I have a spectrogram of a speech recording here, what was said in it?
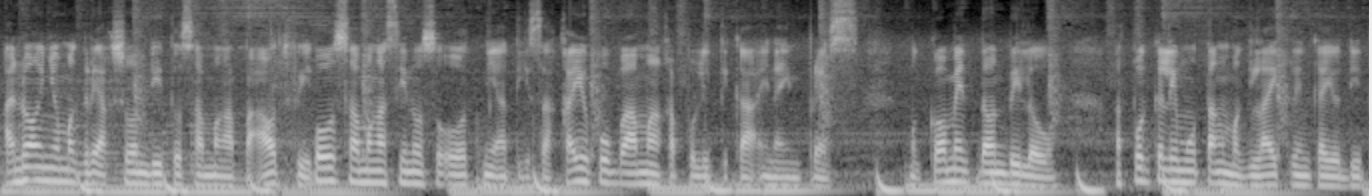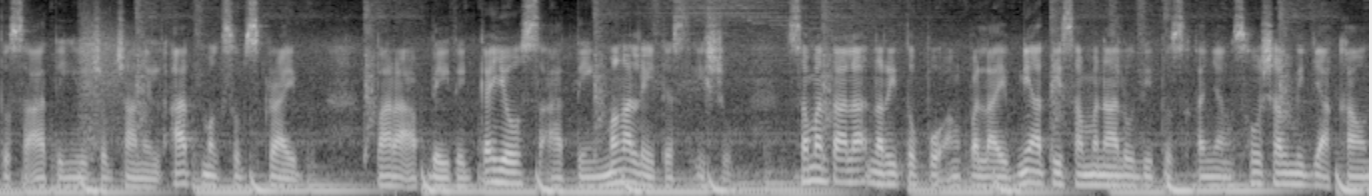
Ano ang inyong magreaksyon dito sa mga pa-outfit o sa mga sinusuot ni Atisa? Kayo po ba mga kapolitika ay na-impress? Mag-comment down below at huwag kalimutang mag-like rin kayo dito sa ating YouTube channel at mag-subscribe para updated kayo sa ating mga latest issue. Samantala, narito po ang palive ni Atisa Manalo dito sa kanyang social media account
